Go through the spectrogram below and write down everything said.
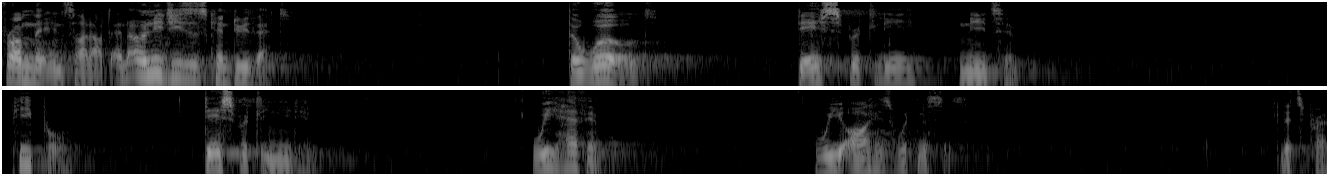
from the inside out. And only Jesus can do that. The world desperately needs him. People desperately need him. We have him. We are his witnesses. Let's pray.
